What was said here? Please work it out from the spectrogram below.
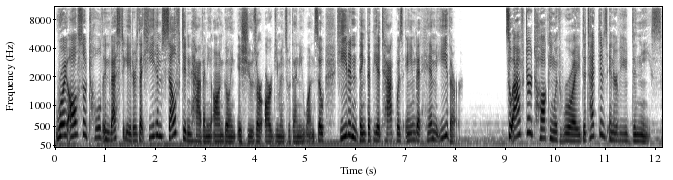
Roy also told investigators that he himself didn't have any ongoing issues or arguments with anyone, so he didn't think that the attack was aimed at him either. So after talking with Roy, detectives interviewed Denise.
